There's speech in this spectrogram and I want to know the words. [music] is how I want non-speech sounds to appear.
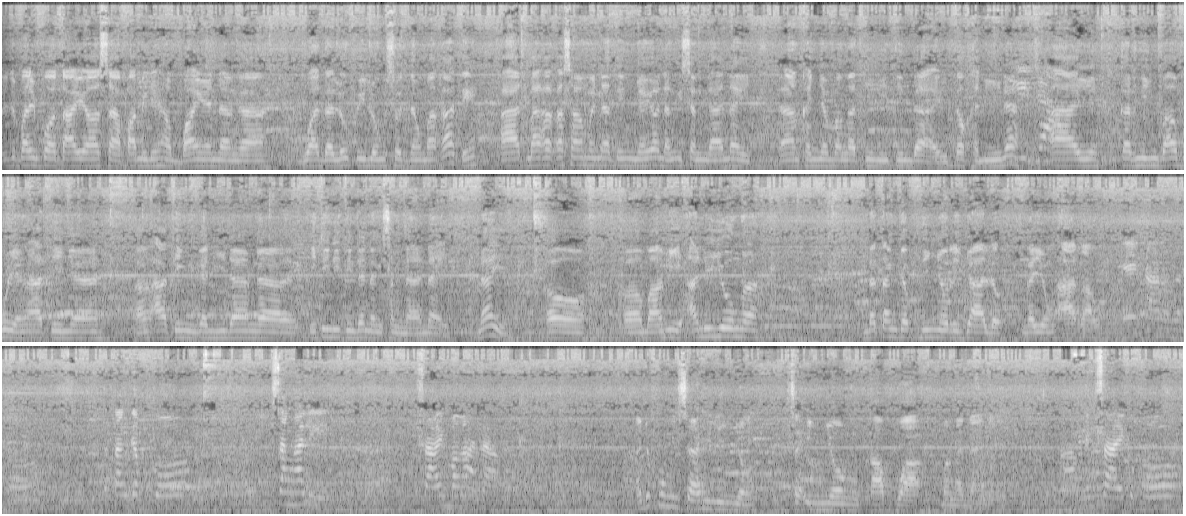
Dito pa rin po tayo sa pamilihang bayan ng ah, Guadalupe, lungsod ng Makati. At makakasama natin ngayon ang isang nanay na ang kanyang mga tinitinda. Ito kanina ay karning baboy ang ating ah, ang ating kaninang ah, itinitinda ng isang nanay. Nay, oh, ah, mami, ano yung ah, natanggap ninyo regalo ngayong araw? Ngayong araw na to, natanggap ko isang halik sa aking mga anak. Ano pong mensahe ninyo sa inyong kapwa mga nanay? Ah, mensahe ko po,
